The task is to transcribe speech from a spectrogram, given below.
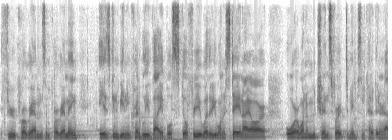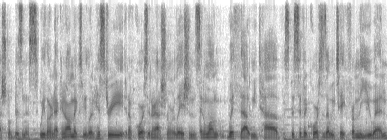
through programs and programming is going to be an incredibly valuable skill for you, whether you want to stay in IR or want to transfer it to maybe some kind of international business. We learn economics, we learn history, and of course international relations. And along with that, we have specific courses that we take from the UN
